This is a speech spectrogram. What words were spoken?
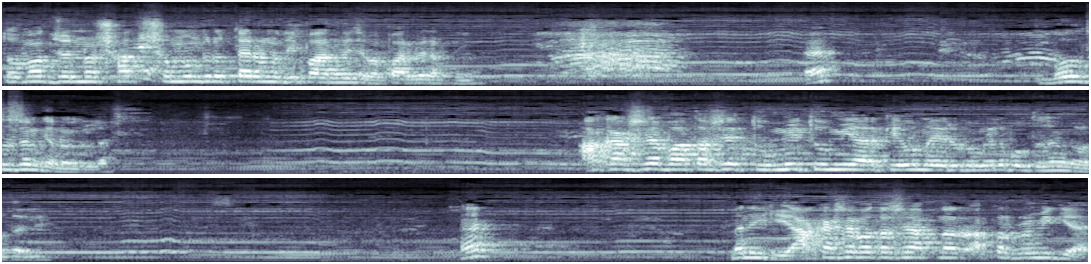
তোমার জন্য সাত সমুদ্র, তেরো নদী পার হয়ে যাবে, পারবেন আপনি। হ্যাঁ? বলতেছেন কেন এগুলা? আকাশে বাতাসে তুমি তুমি আর কেউ না এরকম এগুলো বলতেছেন কেন তাহলে? হ্যাঁ? মানে কি আকাশে বাতাসে আপনার আপনার প্রেমিকা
